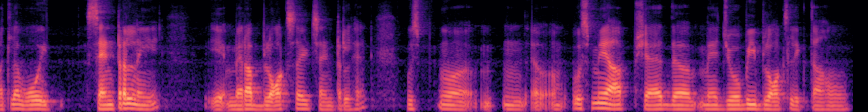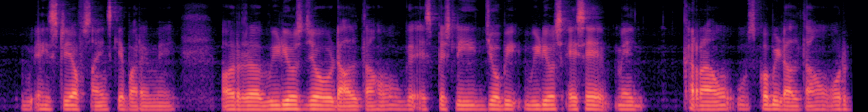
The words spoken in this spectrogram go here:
मतलब वो सेंट्रल नहीं है। ये मेरा ब्लॉग साइट सेंट्रल है। उस उसमें आप शायद मैं जो भी ब्लॉग्स लिखता हूँ हिस्ट्री ऑफ़ साइंस के बारे में, और वीडियोस जो डालता हूँ स्पेशली जो भी वीडियोस ऐसे मैं कर रहा हूँ, उसको भी डालता हूँ, और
